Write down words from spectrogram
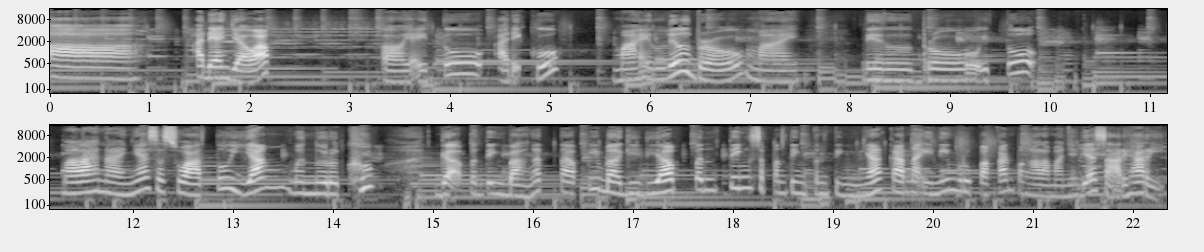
uh, ada yang jawab uh, yaitu adikku my little bro my little bro itu malah nanya sesuatu yang menurutku gak penting banget tapi bagi dia penting sepenting-pentingnya karena ini merupakan pengalamannya dia sehari-hari.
